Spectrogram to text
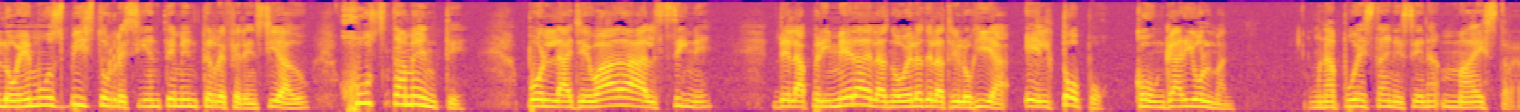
lo hemos visto recientemente referenciado justamente por la llevada al cine de la primera de las novelas de la trilogía, El Topo, con Gary Oldman, una puesta en escena maestra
